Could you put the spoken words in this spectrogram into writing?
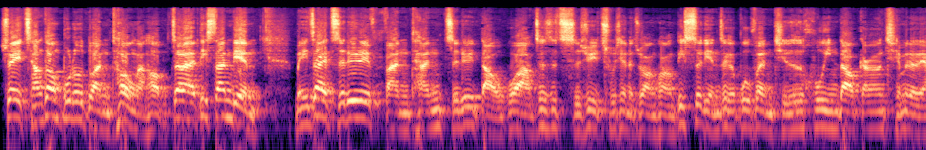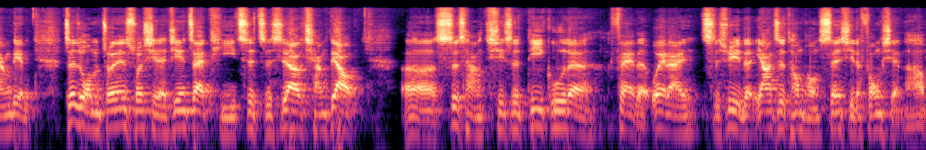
所以长痛不如短痛啊！哈，再来第三点，美债殖利率反弹，殖利率倒挂，这是持续出现的状况。第四点，这个部分其实是呼应到刚刚前面的两点，这是我们昨天所写的，今天再提一次，只是要强调。呃，市场其实低估了 Fed 未来持续的压制通膨升息的风险啊。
